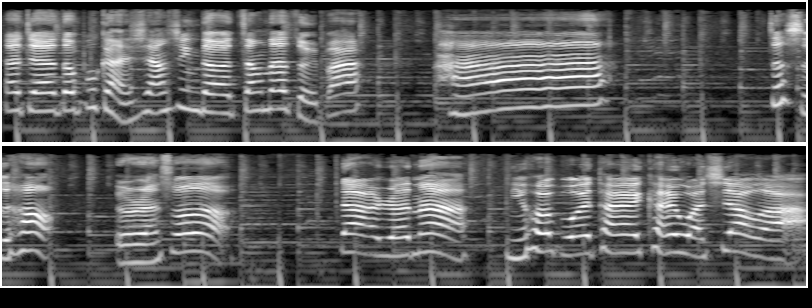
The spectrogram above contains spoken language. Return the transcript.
大家都不敢相信的张大嘴巴。哈！这时候有人说了。大人呐，你会不会太开玩笑啦？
